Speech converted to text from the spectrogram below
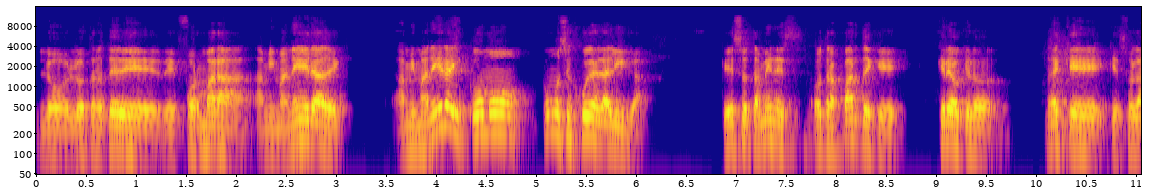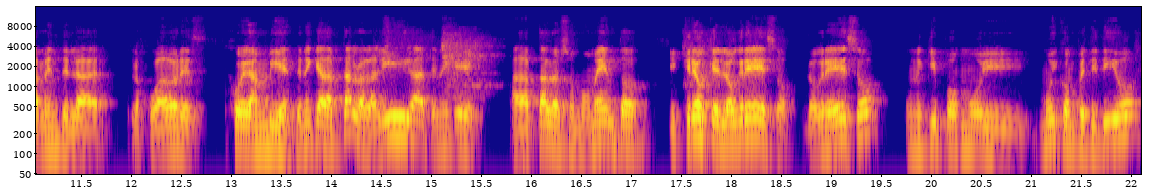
Lo, traté de, formar a, mi manera, de, a mi manera y cómo, cómo se juega la liga. Que eso también es otra parte que creo que no es que, solamente los jugadores juegan bien, tenés que adaptarlo a la liga, tenés que adaptarlo a esos momentos. Y creo que logré eso, logré eso, un equipo muy, muy competitivo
